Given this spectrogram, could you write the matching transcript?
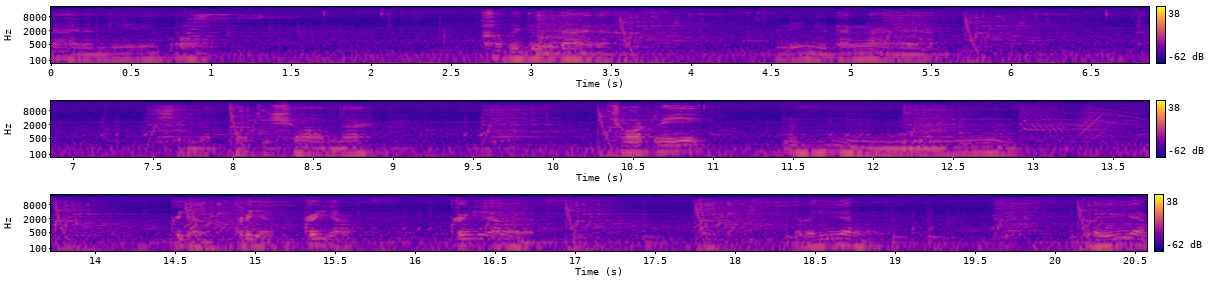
ได้แบบนี้ก็เข้าไปดูได้นะครับ ลิงก์อยู่ด้านล่างเลยครับสำหรับใครที่ชอบนะ ช็อตนี้เปรี้ยงเปรี้ยงเปรี้ยง เปรี้ยงเปรี้ยงเปรี้ยง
